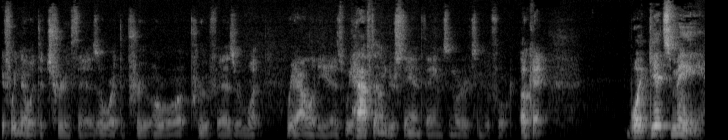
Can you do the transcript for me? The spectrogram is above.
if we know what the truth is, or what the proof, or what proof is, or what reality is. We have to understand things in order to move forward. Okay, what gets me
